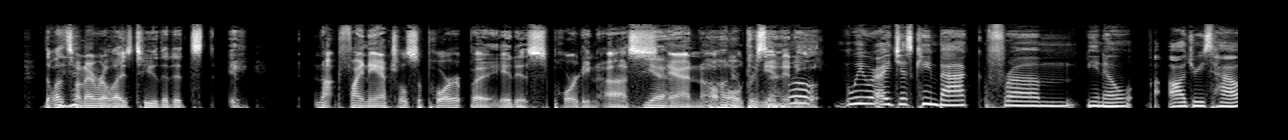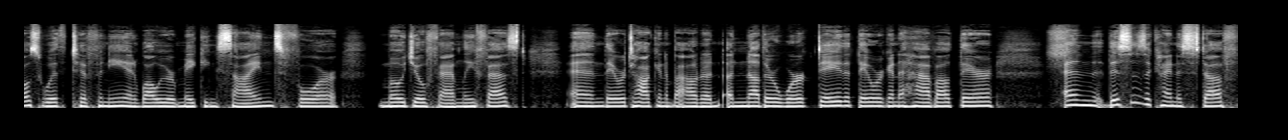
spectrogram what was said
That's when I realized too that it's not financial support, but it is supporting us Yeah, and a whole 100%. community. Well, we were. I just came back from you know Audrey's house with Tiffany, and while we were making signs for Mojo Family Fest, and they were talking about an, another work day that they were going to have out there. And this is the kind of stuff,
